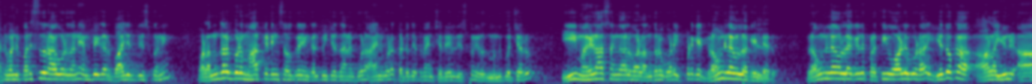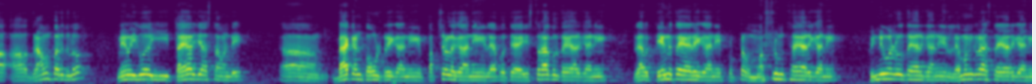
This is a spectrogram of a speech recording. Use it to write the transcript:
అటువంటి పరిస్థితి రాకూడదని ఎంపీ గారు బాధ్యత తీసుకొని వాళ్ళందరికీ కూడా మార్కెటింగ్ సౌకర్యం కల్పించేదానికి కూడా ఆయన కూడా కట్టుదిట్టమైన చర్యలు తీసుకొని ఈరోజు ముందుకు వచ్చారు ఈ మహిళా సంఘాలు వాళ్ళందరూ కూడా ఇప్పటికే గ్రౌండ్ లెవెల్లోకి వెళ్ళారు. గ్రౌండ్ లెవెల్లోకి వెళ్ళి ప్రతి వాళ్ళు కూడా ఏదో ఒక వాళ్ళ యూనిట్ ఆ గ్రామ పరిధిలో మేము ఇగో ఈ తయారు చేస్తామండి. బ్యాక్ అండ్ పౌల్ట్రీ కానీ పచ్చళ్ళు కానీ లేకపోతే ఇస్తరాకులు తయారు కానీ లేకపోతే తేనె తయారీ కానీ పుట్ట మష్రూమ్ తయారీ కానీ పిండి వంటలు తయారు కానీ లెమన్ గ్రాస్ తయారు కానీ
